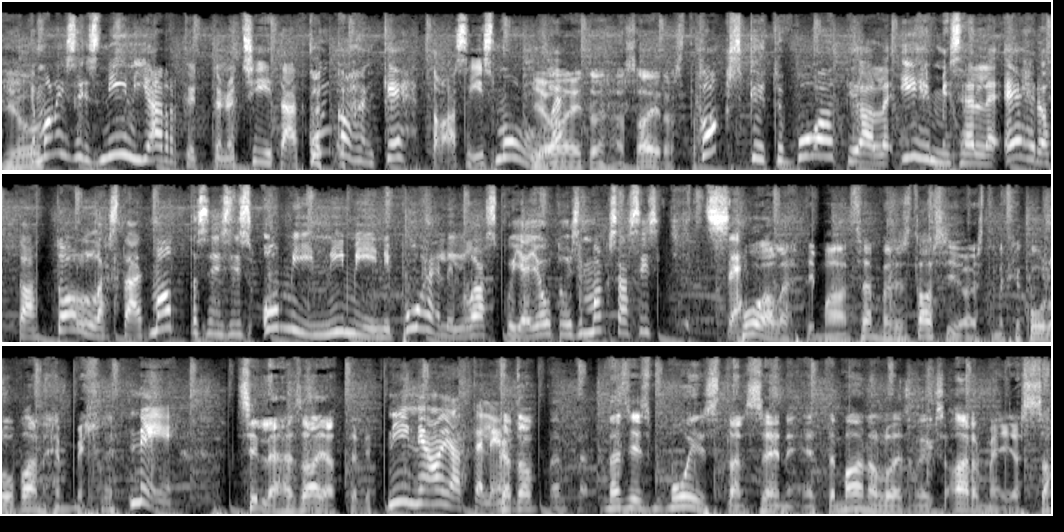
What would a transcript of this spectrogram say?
Joo. Ja mä olin siis niin järkyttynyt siitä, että kuinka hän kehtaa siis mulle. Joo, ei toi ihan sairasta. 20-vuotiaalle ihmiselle ehdottaa tollasta, että mä ottaisin siis omiin nimiini puhelinlasku ja joutuisin maksaa siis itse. Huolehtimaan semmoisista asioista, mitkä kuuluu vanhemmille. niin, Sillähän sä ajattelit. niin ne ajattelin. Kato, mä, mä siis muistan sen, että mä oon ollut esimerkiksi armeijassa.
